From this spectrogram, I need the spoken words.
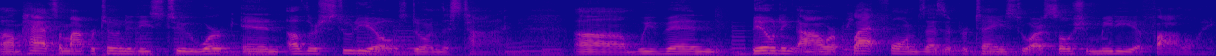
um, had some opportunities to work in other studios during this time. Um, we've been building our platforms as it pertains to our social media following.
